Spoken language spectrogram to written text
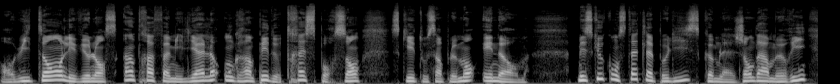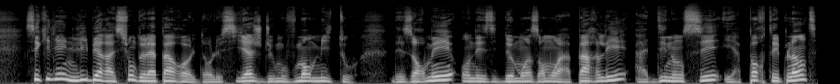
En 8 ans, les violences intrafamiliales ont grimpé de 13%, ce qui est tout simplement énorme. Mais ce que constate la police, comme la gendarmerie, c'est qu'il y a une libération de la parole dans le sillage du mouvement MeToo. Désormais, on hésite de moins en moins à parler, à dénoncer et à porter plainte,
